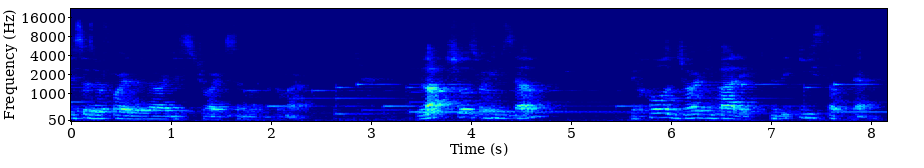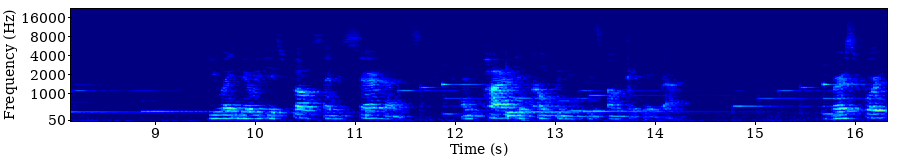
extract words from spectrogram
This was before the Lord destroyed Sodom and Gomorrah. Lot chose for himself the whole Jordan Valley to the east of them. He went there with his flocks and his servants and parted company with his uncle Abraham. Verse 14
